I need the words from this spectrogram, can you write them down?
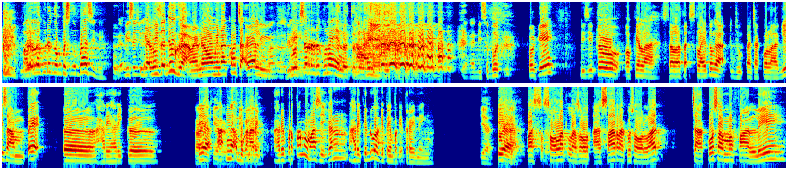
Padahal aku udah ngebes ngebas ini. Gak bisa juga. nggak bisa juga memang minang kocak kali Di mixer udah kunain loh itu loh. Jangan disebut. oke di situ oke lah setelah setelah itu nggak jumpa Cako lagi sampai eh, hari-hari ke Iya, Terakhir, ah, enggak bukan hari hari pertama masih kan hari kedua kita yang pakai training. Iya. Iya, pas sholat lah, sholat asar, aku sholat, Cako sama Vale,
